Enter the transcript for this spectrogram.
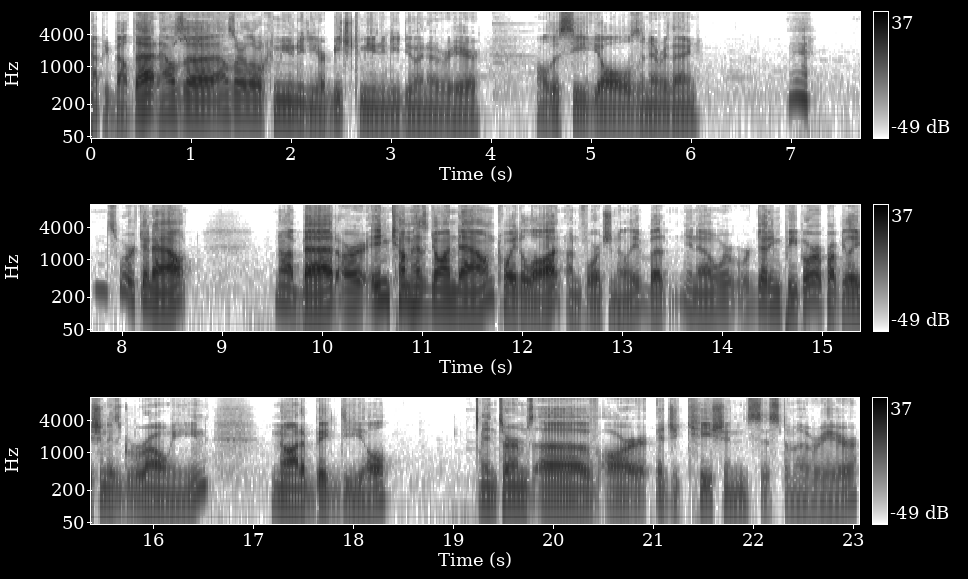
Happy about that. How's uh how's our little community, our beach community doing over here? All the seagulls and everything. Eh, it's working out. Not bad. Our income has gone down quite a lot, unfortunately, but you know, we're we're getting people. Our population is growing. Not a big deal in terms of our education system over here.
